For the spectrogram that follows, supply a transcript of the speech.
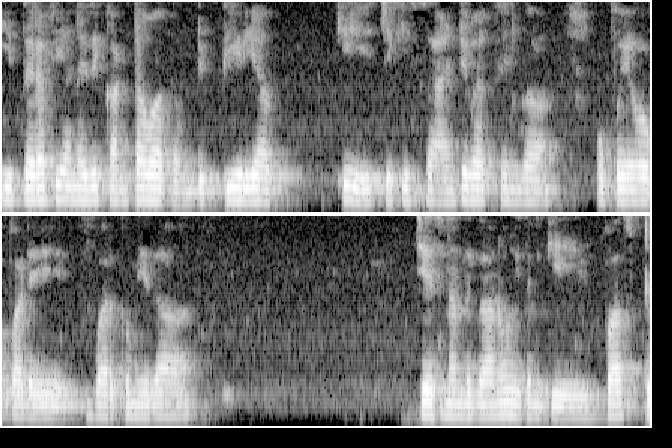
ఈ థెరపీ అనేది కంఠవాతం డిప్టీరియాకి చికిత్స యాంటీవాక్సిన్గా ఉపయోగపడే వర్క్ మీద చేసినందుకు గాను ఇతనికి first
